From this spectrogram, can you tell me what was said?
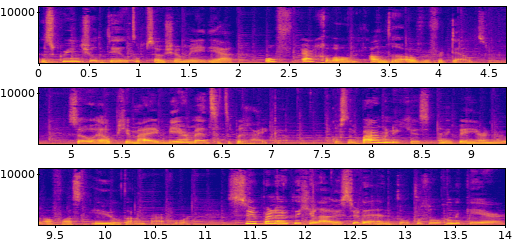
een screenshot deelt op social media of er gewoon anderen over vertelt. Zo help je mij meer mensen te bereiken. Kost een paar minuutjes en ik ben je er nu alvast heel dankbaar voor. Super leuk dat je luisterde en tot de volgende keer.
